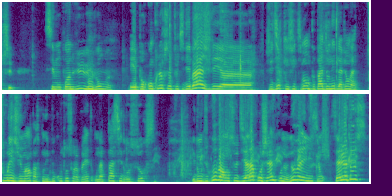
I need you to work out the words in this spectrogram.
c'est mon point de vue, mais bon. euh, Et pour conclure ce petit débat, je vais, je vais dire qu'effectivement, on peut pas donner de la viande à tous les humains parce qu'on est beaucoup trop sur la planète, on n'a pas assez de ressources. Et donc du coup, bah, on se dit à la prochaine pour une nouvelle émission. Salut à tous!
